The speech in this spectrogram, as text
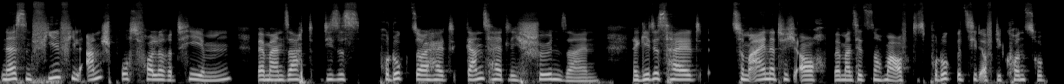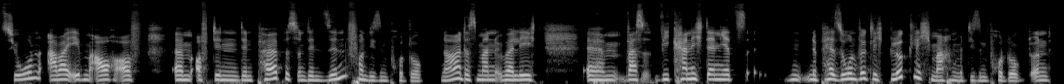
ne, es sind viel, viel anspruchsvollere Themen, wenn man sagt, dieses Produkt soll halt ganzheitlich schön sein. Da geht es halt zum einen natürlich auch, wenn man es jetzt nochmal auf das Produkt bezieht, auf die Konstruktion, aber eben auch auf, ähm, auf den, den Purpose und den Sinn von diesem Produkt. Ne? Dass man überlegt, ähm, was, wie kann ich denn jetzt eine Person wirklich glücklich machen mit diesem Produkt und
